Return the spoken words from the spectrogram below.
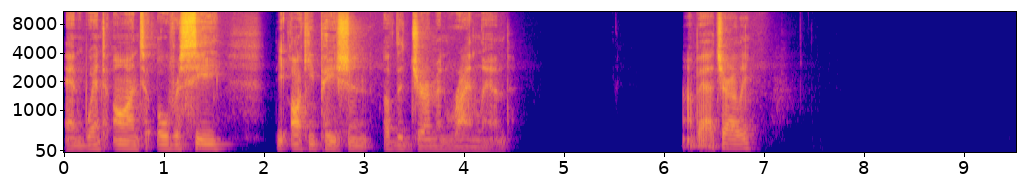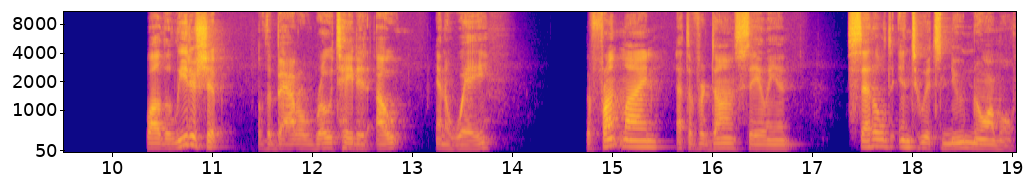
and went on to oversee the occupation of the German Rhineland. Not bad, Charlie. While the leadership of the battle rotated out and away the front line at the Verdun salient settled into its new normal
